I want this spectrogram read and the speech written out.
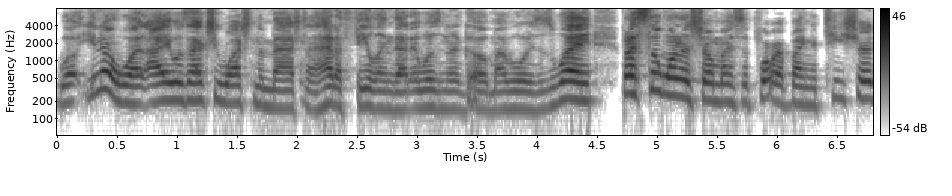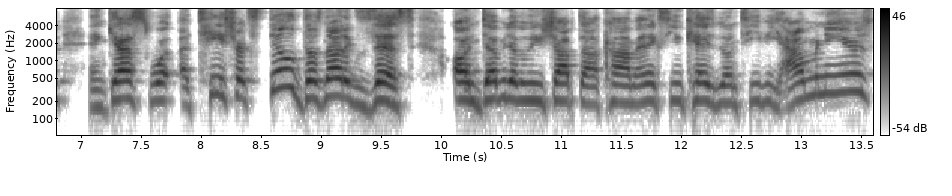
Well, you know what? I was actually watching the match and I had a feeling that it wasn't going to go my boys' way, but I still wanted to show my support by buying a t shirt. And guess what? A t shirt still does not exist on WWEshop.com. NXT UK has been on TV how many years?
